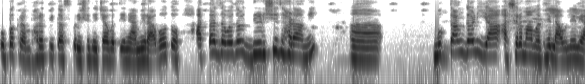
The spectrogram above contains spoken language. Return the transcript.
उपक्रम भारत विकास परिषदेच्या वतीने आम्ही राबवतो. आता जवळजवळ दीडशे झाडं आम्ही मुक्तांगण या आश्रमामध्ये लावलेल्या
